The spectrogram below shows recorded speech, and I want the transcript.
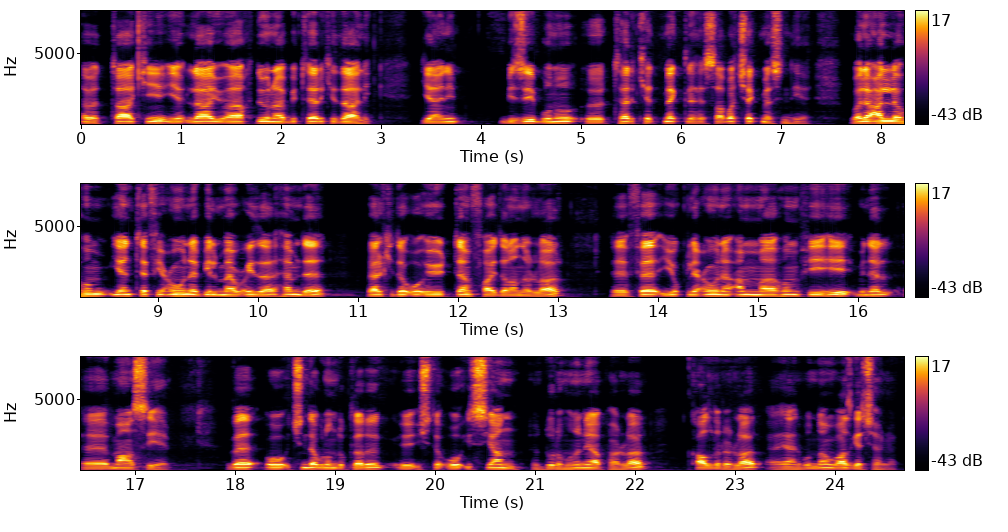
evet ta ki la yu'ahduna bi terki zalik. Yani bizi bunu e, terk etmekle hesaba çekmesin diye. Ve leallehum yentefi'une bil mev'ize hem de belki de o öğütten faydalanırlar. E, fe yukli'une amma hum fihi minel masiye. Ve o içinde bulundukları işte o isyan durumunu ne yaparlar? Kaldırırlar. Yani bundan vazgeçerler.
